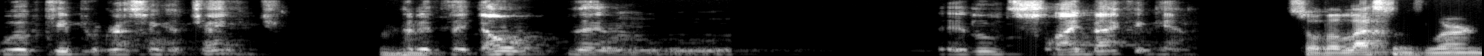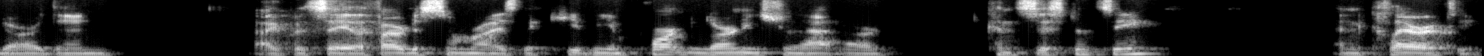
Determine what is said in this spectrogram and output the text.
we'll keep progressing a change. Mm-hmm. But if they don't, then it'll slide back again. So the lessons learned are then I could say, if I were to summarize the key, the important learnings from that are consistency and clarity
